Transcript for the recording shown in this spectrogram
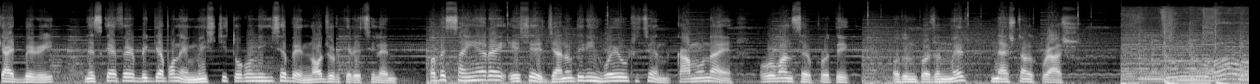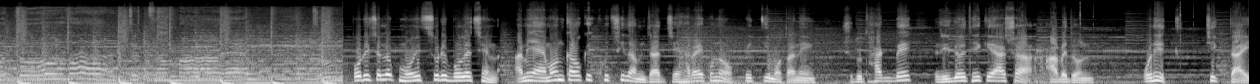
ক্যাডবেরি নেসক্যাফের বিজ্ঞাপনে মিষ্টি তরুণী হিসেবে নজর কেড়েছিলেন। তবে সাইয়ারায় এসে যেন তিনি হয়ে উঠেছেন কামনায় রোমান্সের প্রতীক, নতুন প্রজন্মের ন্যাশনাল ক্রাশ। পরিচালক মোহিত বলেছেন, আমি এমন কাউকে খুঁজছিলাম যার চেহারায় কোনো কৃত্রিমতা নেই, শুধু থাকবে হৃদয় থেকে আসা আবেদন। অনিত ঠিক তাই।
